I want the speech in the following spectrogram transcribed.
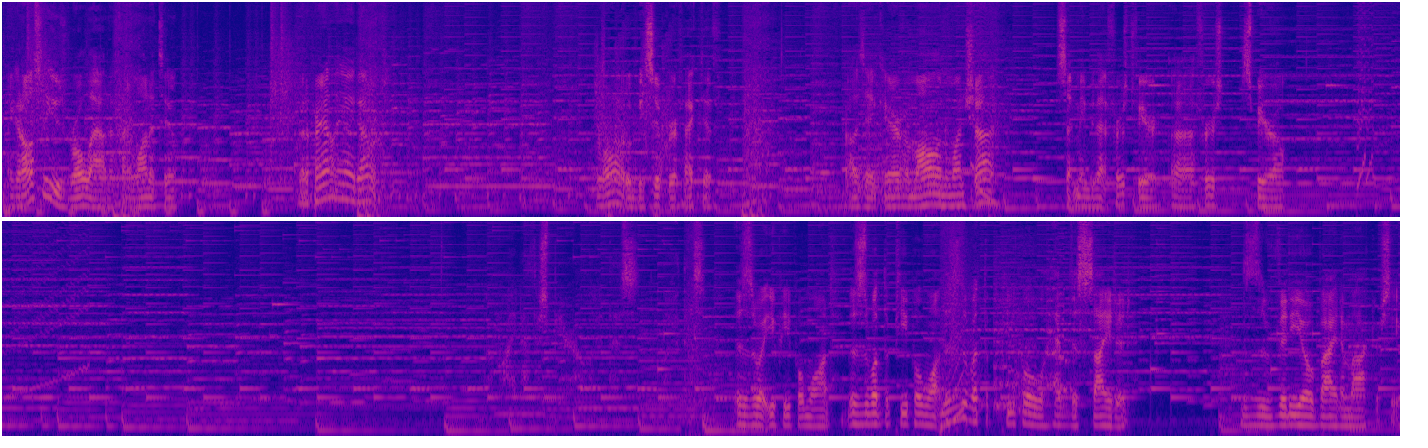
I could also use rollout if I wanted to, but apparently I don't. Rollout would be super effective. Probably take care of them all in one shot. Except maybe that first fear, uh, first Spearow. This is what you people want. This is what the people want. This is what the people have decided. This is a video by democracy.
